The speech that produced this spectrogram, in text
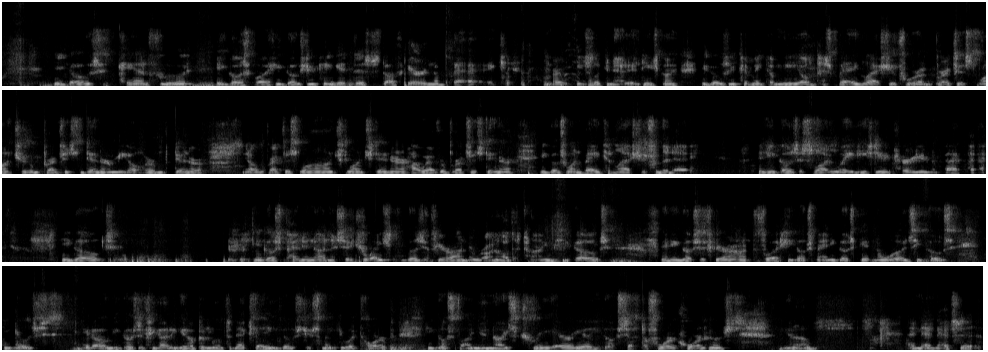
he goes canned food. He goes, but he goes, you can get this stuff here in the bag. Right? He's looking at it. He's going. He goes, you can make a meal. This bag lasts you for a breakfast, lunch, or breakfast dinner meal, or dinner, you know, breakfast, lunch, lunch, dinner, however, breakfast, dinner. He goes, one bag can last you for the day. And he goes, it's lightweight, easy to carry in the backpack. He goes, he goes, depending on the situation. He goes, if you're on the run all the time, he goes, and he goes, if you're on foot, he goes, man, he goes, get in the woods. He goes, he goes, you know, he goes, if you got to get up and move the next day, he goes, just make you a tarp. He goes, find you a nice tree area. He goes, set the four corners, you know, and then that's it.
